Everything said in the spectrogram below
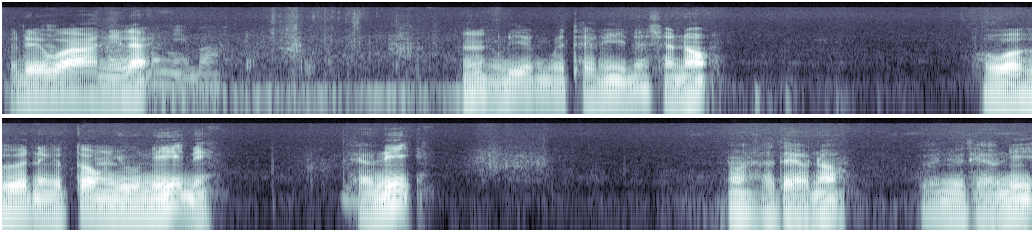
ก็ได้ว่านี่แหละเรียงไว้แถวนี้นะฉันเนาะเพราะว่าเฮือนนี่ก็ต้องอยู่นี้นี่ แถวนี้เนาะแถวเนาะเฮือนอยู่แถวนี้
